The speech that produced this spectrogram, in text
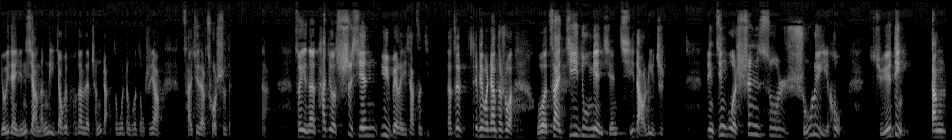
有一点影响能力，教会不断的成长，中国政府总是要采取点措施的，啊，所以呢，他就事先预备了一下自己，啊，这这篇文章他说我在基督面前祈祷立志，并经过深思熟虑以后，决定当。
